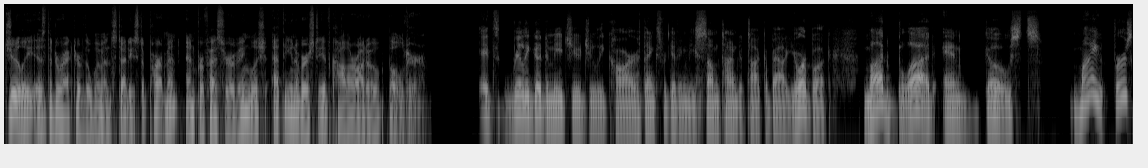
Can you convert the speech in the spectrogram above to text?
Julie is the director of the Women's Studies Department and professor of English at the University of Colorado Boulder. It's really good to meet you, Julie Carr. Thanks for giving me some time to talk about your book, Mud, Blood, and Ghosts. My first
